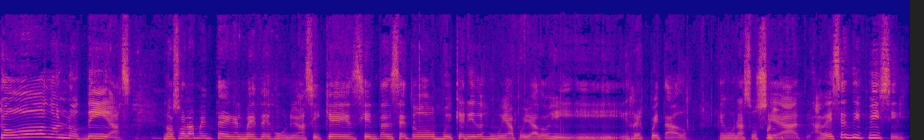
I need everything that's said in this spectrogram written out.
todos los días, no solamente en el mes de junio, así que siéntanse todos muy queridos y muy apoyados y respetados en una sociedad a veces difícil,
